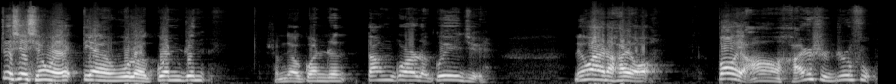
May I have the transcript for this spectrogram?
这些行为玷污了官箴。什么叫官箴？当官的规矩。另外呢，还有包养韩氏之妇，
